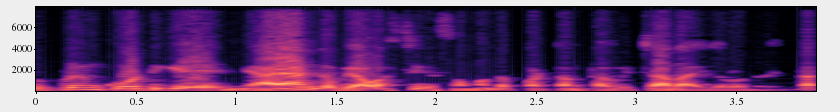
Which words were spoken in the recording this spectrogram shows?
ಸುಪ್ರೀಂ ಕೋರ್ಟ್ಗೆ ನ್ಯಾಯಾಂಗ ವ್ಯವಸ್ಥೆಗೆ ಸಂಬಂಧಪಟ್ಟಂತ ವಿಚಾರ ಆಗಿರೋದ್ರಿಂದ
